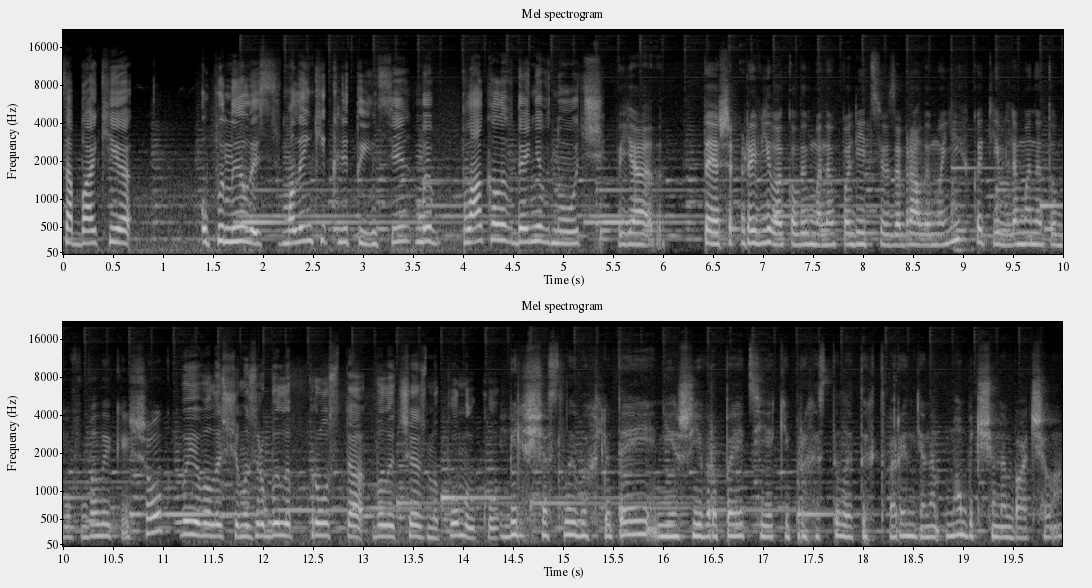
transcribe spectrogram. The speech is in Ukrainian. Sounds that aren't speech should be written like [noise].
собаки опинились в маленькій клітинці. Ми плакали вдень і вночі. Я теж ревіла, коли в мене в поліцію забрали моїх котів. Для мене то був великий шок. Виявилося, що ми зробили просто величезну помилку. Більш щасливих людей, ніж європейці, які прихистили тих тварин, я мабуть, що не бачила.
